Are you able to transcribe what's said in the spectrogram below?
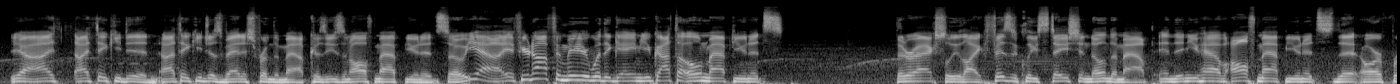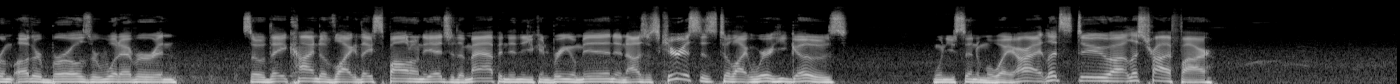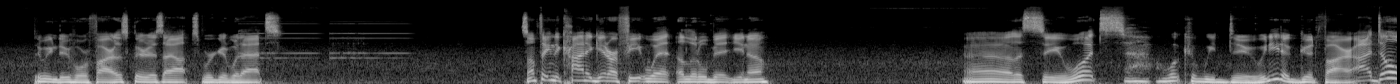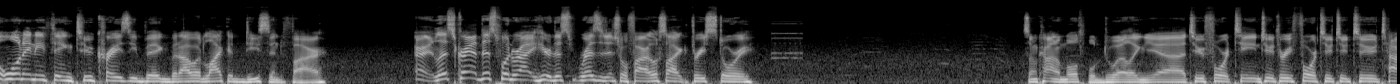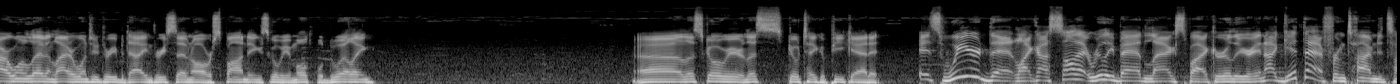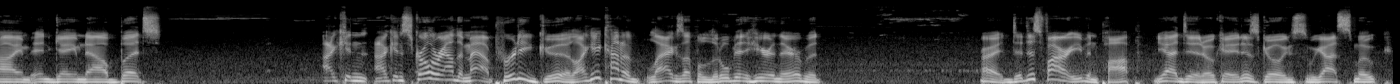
Yeah, I I think he did. I think he just vanished from the map because he's an off-map unit. So yeah, if you're not familiar with the game, you've got the own map units that are actually like physically stationed on the map. And then you have off-map units that are from other boroughs or whatever. And so they kind of like, they spawn on the edge of the map and then you can bring them in. And I was just curious as to like where he goes when you send him away. All right, let's do, uh, let's try a fire. See what we can do for fire. Let's clear this out. We're good with that. Something to kind of get our feet wet a little bit, you know? Uh, let's see. What, what could we do? We need a good fire. I don't want anything too crazy big, but I would like a decent fire. All right, let's grab this one right here. This residential fire looks like three-story. Some kind of multiple dwelling. Yeah, 214, 234, 222, Tower 111, Ladder 123, Battalion 37, all responding. It's going to be a multiple dwelling. Uh, let's go over here. Let's go take a peek at it. It's weird that, like, I saw that really bad lag spike earlier, and I get that from time to time in game now, but I can I can scroll around the map pretty good. Like, it kind of lags up a little bit here and there, but all right, did this fire even pop? Yeah, it did. Okay, it is going. So we got smoke.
